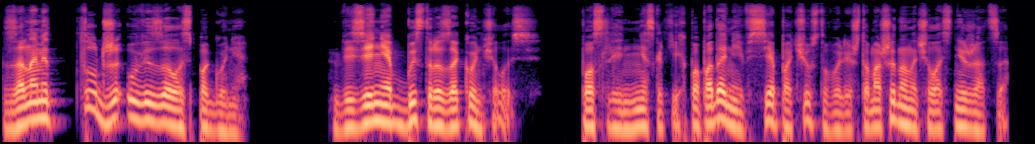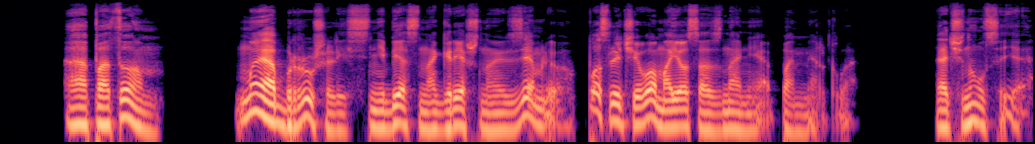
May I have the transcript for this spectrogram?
За нами тут же увязалась погоня. Везение быстро закончилось. После нескольких попаданий все почувствовали, что машина начала снижаться. А потом мы обрушились с небес на грешную землю, после чего мое сознание померкло. Очнулся я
